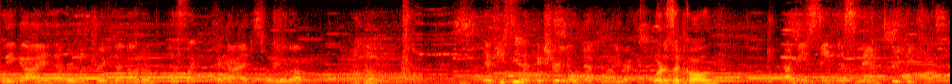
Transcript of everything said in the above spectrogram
ugly guy, and everyone dreamed about him, just like the guy I just told you about. Uh-huh. If you see the picture, you'll definitely recognize. What is it called? Have you seen this man creepy pasta?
